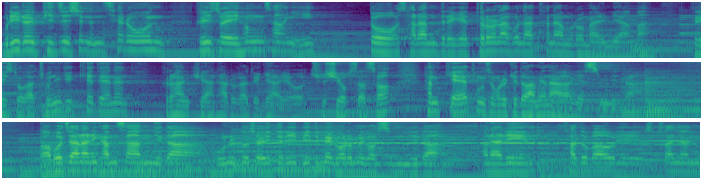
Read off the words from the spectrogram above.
우리를 빚으시는 새로운 그리스도의 형상이 또 사람들에게 드러나고 나타남으로 말미암아 그리스도가 존귀케 되는 그러한 귀한 하루가 되게 하여 주시옵소서. 함께 통성으로 기도하며 나아가겠습니다. 아버지 하나님 감사합니다. 오늘도 저희들이 믿음의 걸음을 걷습니다. 하나님 사도 바울이 14년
